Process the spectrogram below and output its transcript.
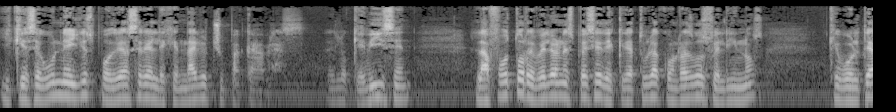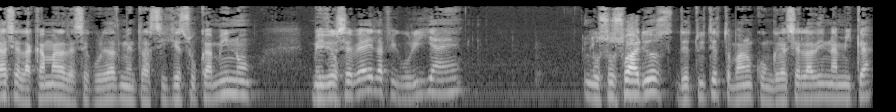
y que según ellos podría ser el legendario chupacabras. Es lo que dicen. La foto revela una especie de criatura con rasgos felinos que voltea hacia la cámara de seguridad mientras sigue su camino. Medio se ve ahí la figurilla, ¿eh? Los usuarios de Twitter tomaron con gracia la dinámica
